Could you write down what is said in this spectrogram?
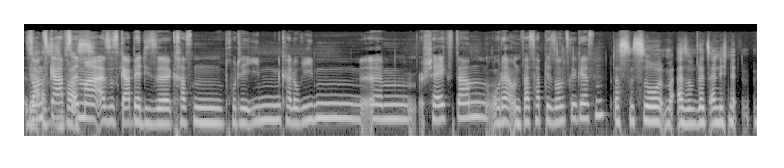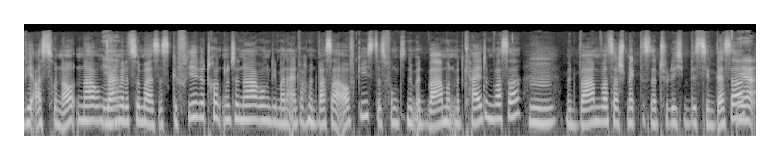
Sonst ja, also gab es immer, also es gab ja diese krassen Protein-, Kalorien-Shakes ähm, dann, oder? Und was habt ihr sonst gegessen? Das ist so, also letztendlich ne, wie Astronautennahrung, ja. sagen wir das immer. Es ist gefriergetrocknete Nahrung, die man einfach mit Wasser aufgießt. Das funktioniert mit warmem und mit kaltem Wasser. Hm. Mit warmem Wasser schmeckt es natürlich ein bisschen besser. Ja.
